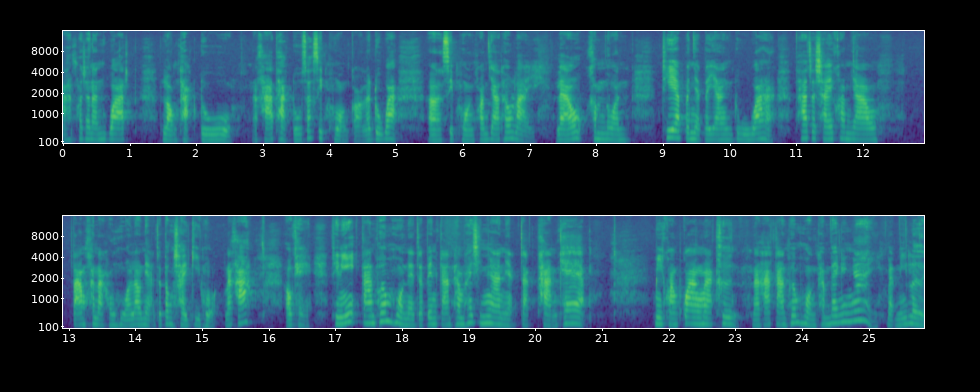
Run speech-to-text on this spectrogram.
ะ เพราะฉะนั้นวัดลองถักดูนะคะถักดูสัก 10 ห่วงก่อนแล้วดูว่า 10 ห่วงความยาวเท่าไหร่ แล้วคำนวณเทียบปัญญาตยางดูว่า ถ้าจะใช้ความยาว ตามขนาดของหัวเราเนี่ยจะต้องใช้กี่ห่วงนะคะโอเค ทีนี้การเพิ่มห่วงเนี่ยจะเป็นการทำให้ชิ้นงานเนี่ยจากฐานแคบ มีความกว้างมากขึ้นนะคะ การเพิ่มห่วงทำได้ง่าย ๆ แบบนี้เลย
